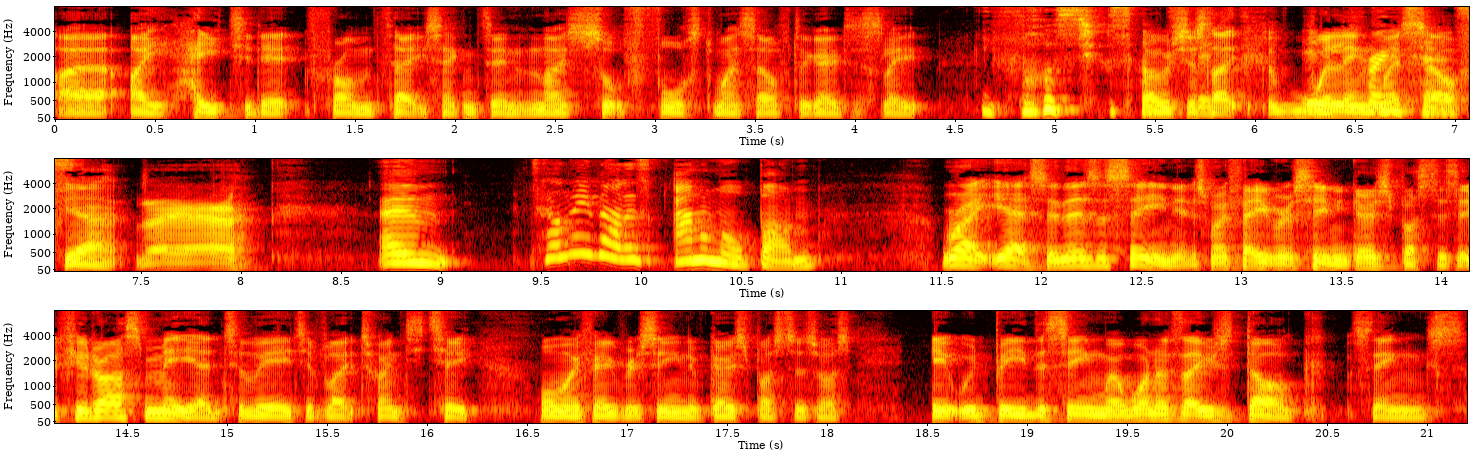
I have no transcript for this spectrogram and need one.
uh, I hated it from thirty seconds in, and I sort of forced myself to go to sleep. You forced yourself. I was just like willing myself, yeah. Um, tell me about this animal bum. Right, yeah, so there's a scene. It's my favourite scene in Ghostbusters. If you'd asked me until the age of like 22 what my favourite scene of Ghostbusters was, it would be the scene where one of those dog things,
